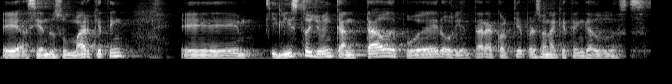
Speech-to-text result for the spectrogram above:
eh, haciendo su marketing. Eh, y listo, yo encantado de poder orientar a cualquier persona que tenga dudas.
